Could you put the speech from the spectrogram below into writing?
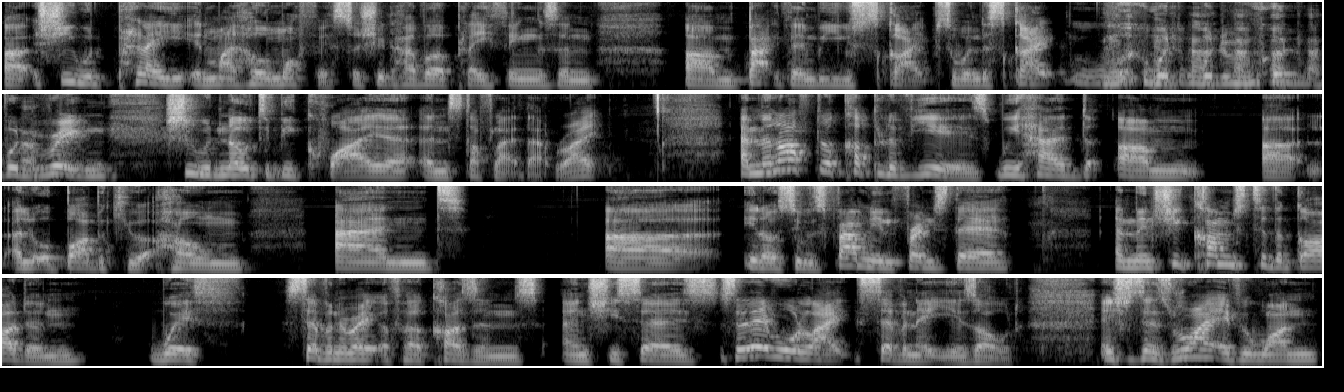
Uh, she would play in my home office, so she'd have her playthings. And um, back then we used Skype, so when the Skype would, would, would, would, ring, she would know to be quiet and stuff like that, right? And then after a couple of years, we had um, uh, a little barbecue at home, and uh, you know, so it was family and friends there. And then she comes to the garden with seven or eight of her cousins, and she says, so they're all like seven, eight years old. And she says, Right, everyone,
